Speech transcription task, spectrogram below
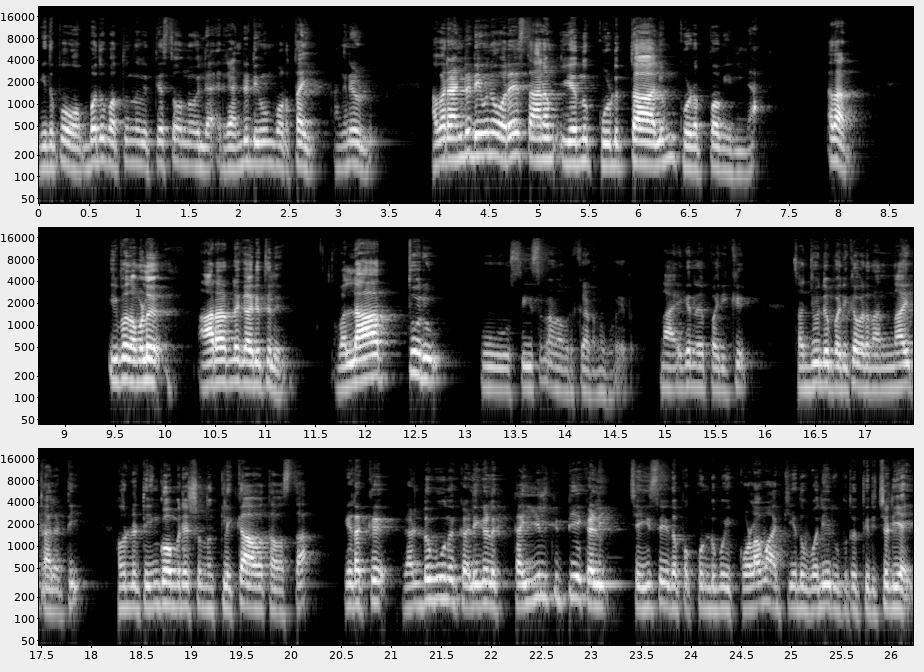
ഇതിപ്പോൾ ഒമ്പത് പത്തൊന്നും വ്യത്യസ്തമൊന്നുമില്ല. രണ്ട് ടീമും പുറത്തായി. അങ്ങനെയുള്ളൂ. അപ്പോൾ രണ്ട് ടീമിന് ഒരേ സ്ഥാനം എന്ന് കൊടുത്താലും കുഴപ്പമില്ല. അതാണ്. ഇപ്പോൾ നമ്മൾ ആർ ആറിന്റെ കാര്യത്തിൽ വല്ലാത്തൊരു സീസണാണ് അവർ കടന്നു പോയത് നായകന്റെ പരിക്ക് സഞ്ജുവിന്റെ പരിക്ക് അവർ നന്നായിട്ട് അലട്ടി അവരുടെ ടീം കോമ്പിനേഷൻ ഒന്നും ക്ലിക്ക് ആവാത്ത അവസ്ഥ. ഇടയ്ക്ക് രണ്ട് മൂന്ന് കളികൾ കയ്യിൽ കിട്ടിയ കളി ചെയ്സ് ചെയ്തപ്പോൾ കൊണ്ടുപോയി കുളമാക്കിയത് വലിയ രൂപത്തിൽ തിരിച്ചടിയായി.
